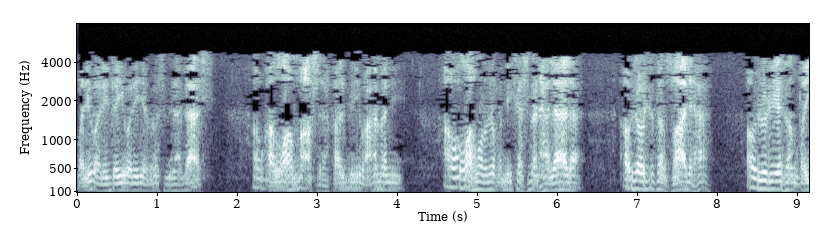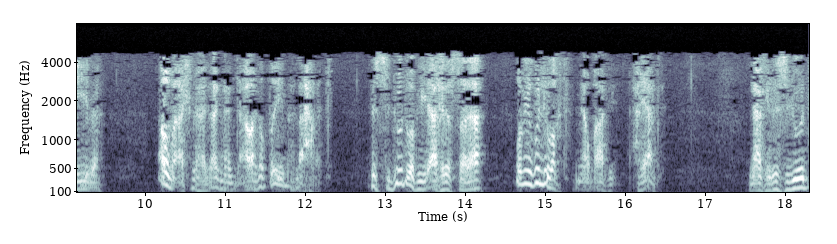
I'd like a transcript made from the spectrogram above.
ولوالدي ولي مسلم لا بأس. أو قال اللهم أصلح قلبي وعملي. أو اللهم ارزقني كسبا حلالا. أو زوجة صالحة. أو ذرية طيبة. أو ما أشبه ذلك من الدعوات الطيبة لا حرج. في السجود وفي آخر الصلاة وفي كل وقت من أوقات حياته. لكن في السجود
